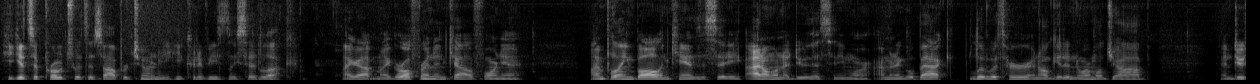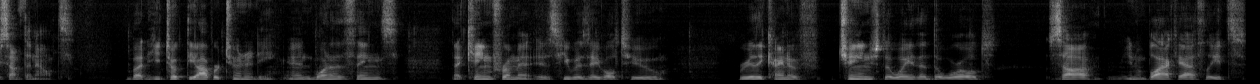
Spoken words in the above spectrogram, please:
he gets approached with this opportunity. He could have easily said, Look, I got my girlfriend in California. I'm playing ball in Kansas City. I don't want to do this anymore. I'm going to go back, live with her, and I'll get a normal job and do something else. But he took the opportunity. And one of the things that came from it is he was able to really kind of change the way that the world saw, you know, black athletes,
